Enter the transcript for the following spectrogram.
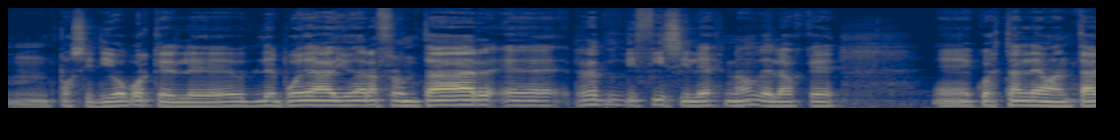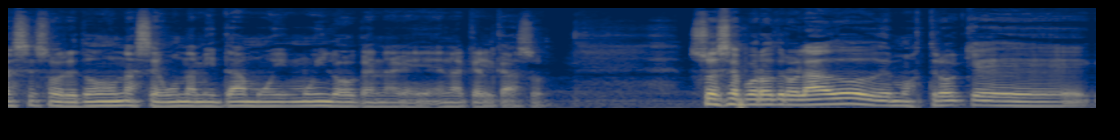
mm, positivo porque le, puede ayudar a afrontar eh, retos difíciles, ¿no? De los que eh, cuestan levantarse, sobre todo en una segunda mitad muy, muy loca en, en aquel caso. Suecia, por otro lado, demostró que,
